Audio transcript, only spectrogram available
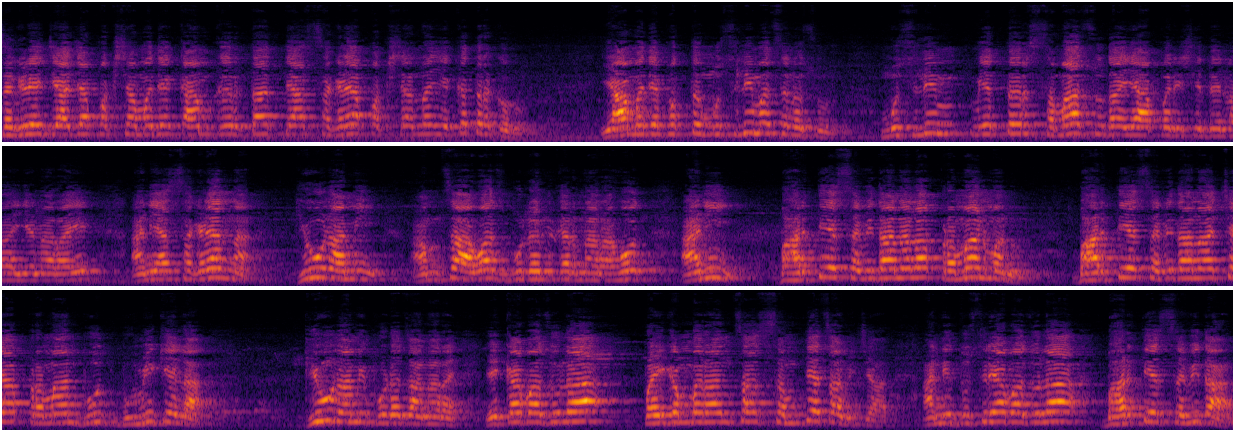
सगळे ज्या ज्या पक्षामध्ये काम करतात त्या सगळ्या पक्षांना एकत्र करू. यामध्ये फक्त मुस्लिमच नसून मुस्लिमेतर समाज सुद्धा या परिषदेला येणार आहे आणि या सगळ्यांना घेऊन आम्ही आमचा आवाज बुलंद करणार आहोत. आणि भारतीय संविधानाला प्रमाण मानून भारतीय संविधानाच्या प्रमाणभूत भूमिकेला घेऊन आम्ही पुढे जाणार आहे. एका बाजूला पैगंबरांचा समतेचा विचार आणि दुसऱ्या बाजूला भारतीय संविधान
